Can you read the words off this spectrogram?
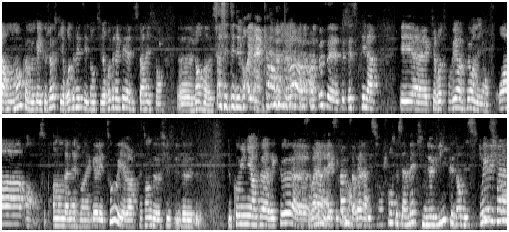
par moments comme quelque chose qu'il regrettait, dont il regrettait la disparition. Euh, genre, euh, ça c'était des vrais mecs, hein, tu vois, un peu cet, cet esprit-là. Et euh, qui retrouvait un peu en ayant froid, en se prenant de la neige dans la gueule et tout, et avait l'impression de, de, de, de communier un peu avec eux. euh, voilà, avec eux l'extrême comme ça, voilà. Je pense que c'est un mec qui ne vit que dans des situations Oui, oui, voilà,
